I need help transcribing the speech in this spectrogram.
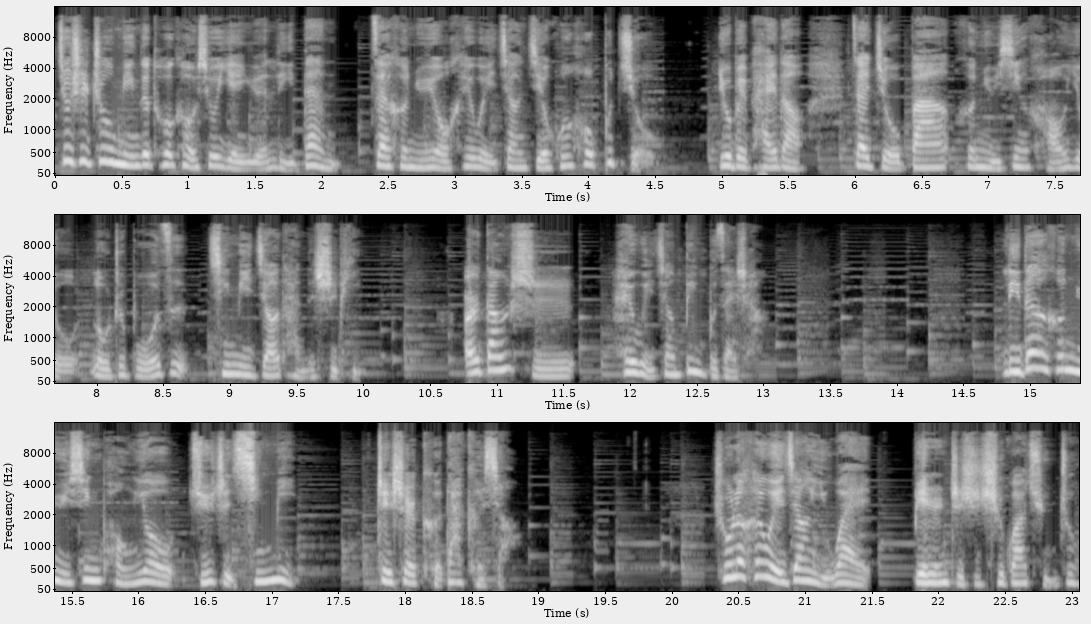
就是著名的脱口秀演员李诞在和女友黑尾酱结婚后不久。又被拍到在酒吧和女性好友搂着脖子亲密交谈的视频，而当时黑尾酱并不在场。李诞和女性朋友举止亲密，这事儿可大可小。除了黑尾酱以外，别人只是吃瓜群众。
